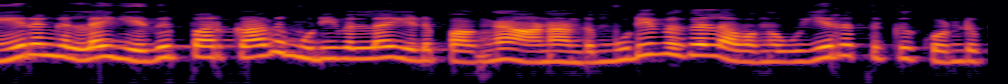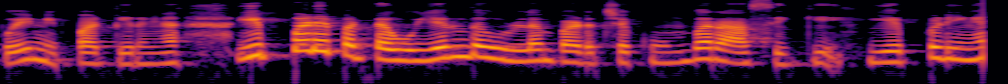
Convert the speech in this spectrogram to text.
நேரங்களில் எதிர்பார்க்காத முடிவெல்லாம் எடுப்பாங்க. ஆனால் அந்த முடிவுகள் அவங்க உயரத்துக்கு கொண்டு போய் நிப்பாட்டிருங்க. இப்படிப்பட்ட உயர்ந்த உள்ளம் படைச்ச கும்பராசிக்கு எப்படிங்க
